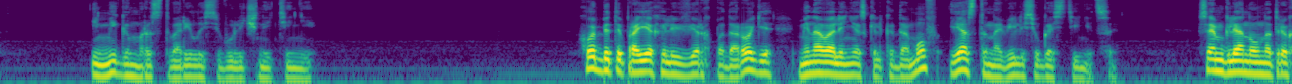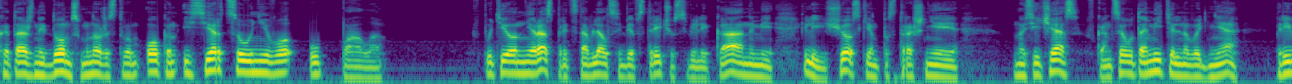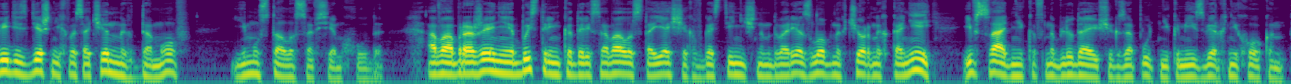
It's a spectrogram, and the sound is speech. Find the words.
и мигом растворилась в уличной тени. Хоббиты проехали вверх по дороге, миновали несколько домов и остановились у гостиницы. Сэм глянул на трехэтажный дом с множеством окон, и сердце у него упало. В пути он не раз представлял себе встречу с великанами или еще с кем пострашнее — но сейчас, в конце утомительного дня, при виде здешних высоченных домов, ему стало совсем худо. А воображение быстренько дорисовало стоящих в гостиничном дворе злобных черных коней и всадников, наблюдающих за путниками из верхних окон.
